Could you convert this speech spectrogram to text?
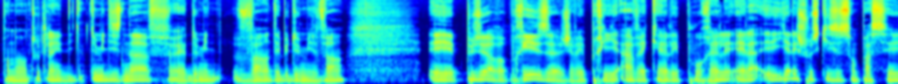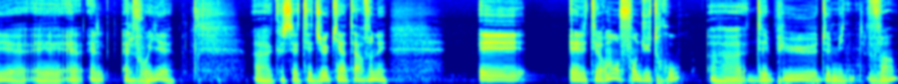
pendant toute l'année 2019, 2020, début 2020. Et plusieurs reprises, j'avais prié avec elle et pour elle. Et là, il y a des choses qui se sont passées et elle, elle, voyait euh, que c'était Dieu qui intervenait. Et elle était vraiment au fond du trou, début 2020.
